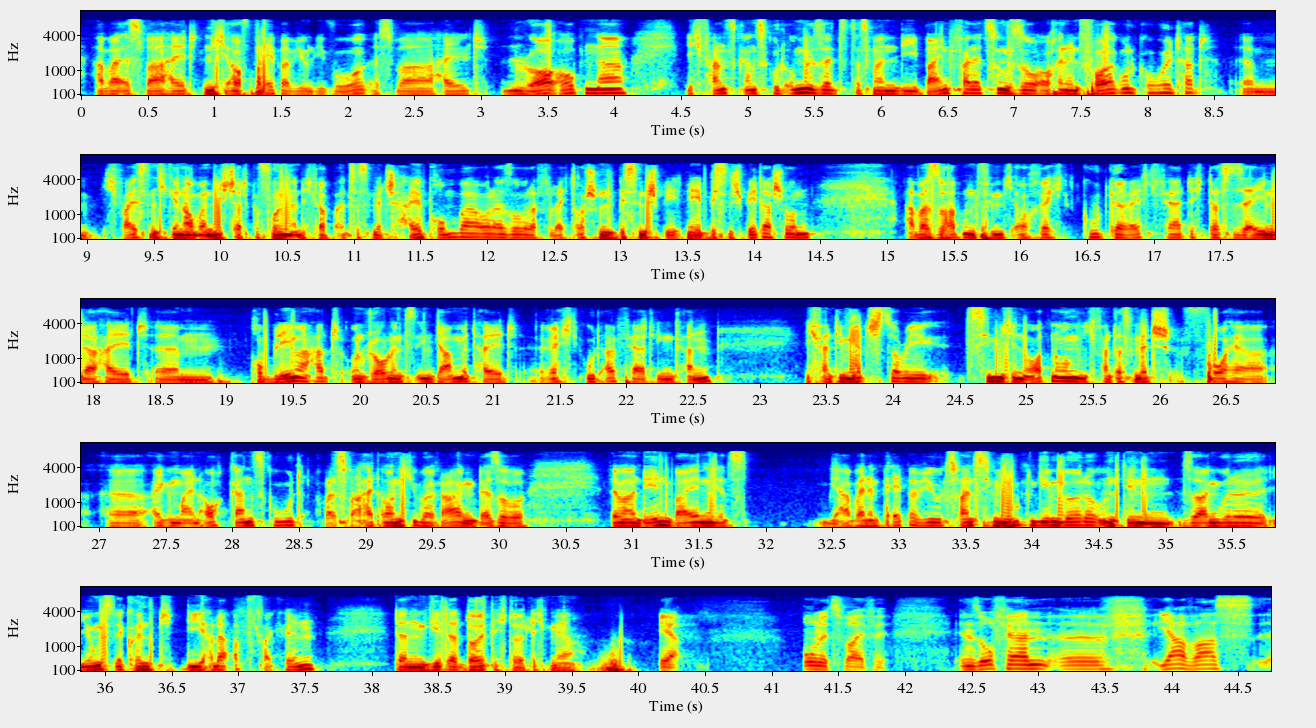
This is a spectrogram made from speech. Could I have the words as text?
aber es war halt nicht auf Pay-Per-View-Niveau. Es war halt ein Raw-Opener. Ich fand es ganz gut umgesetzt, dass man die Beinverletzung so auch in den Vordergrund geholt hat. Ähm, ich weiß nicht genau, wann die stattgefunden hat. Ich glaube, als das Match halb rum war oder so, oder vielleicht auch schon ein bisschen spät, nee, ein bisschen später schon. Aber so hat man für mich auch recht gut gerechtfertigt, dass Zane da halt ähm, Probleme hat und Rollins ihn damit halt recht gut abfertigen kann. Ich fand die Match-Story ziemlich in Ordnung. Ich fand das Match vorher äh, allgemein auch ganz gut, aber es war halt auch nicht überragend. Also, wenn man den beiden jetzt ja, bei einem Pay-Per-View 20 Minuten geben würde und denen sagen würde, Jungs, ihr könnt die Halle abfackeln, dann geht da deutlich, deutlich mehr. Ja, ohne Zweifel. Insofern, äh, ja, war es,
